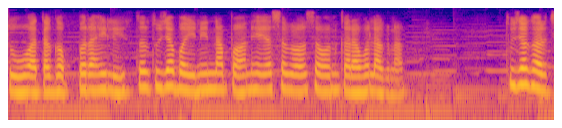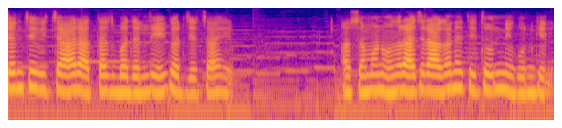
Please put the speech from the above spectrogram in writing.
तू आता गप्प राहिलीस तर तुझ्या बहिणींना पण हे सगळं सहन करावं लागणार. तुझ्या घरच्यांचे विचार आताच बदलणे गरजेचं आहे. असं म्हणून राज रागाने तिथून निघून गेला.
